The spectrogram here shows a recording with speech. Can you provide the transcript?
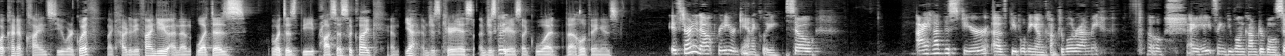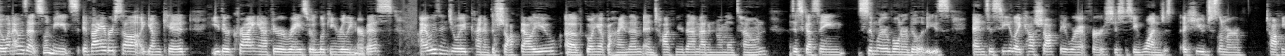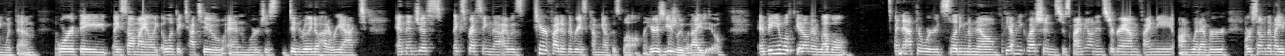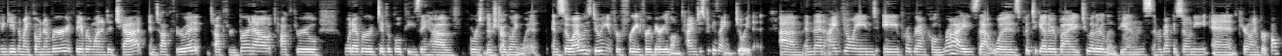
what kind of clients do you work with? Like, how do they find you? And then what does, what does the process look like? And yeah, I'm just curious. I'm just curious, like, what that whole thing is. It started out pretty organically. So I had this fear of people being uncomfortable around me. So I hate seeing people uncomfortable. So when I was at swim meets, if I ever saw a young kid either crying after a race or looking really nervous, I always enjoyed kind of the shock value of going up behind them and talking to them at a normal tone, discussing similar vulnerabilities and to see like how shocked they were at first, just to see one, just a huge swimmer talking with them or if they they saw my like olympic tattoo and were just didn't really know how to react and then just expressing that i was terrified of the race coming up as well. Here's usually what i do. And being able to get on their level and afterwards letting them know if you have any questions just find me on instagram find me on whatever or some of them i even gave them my phone number if they ever wanted to chat and talk through it talk through burnout talk through whatever difficulties they have or they're struggling with. And so i was doing it for free for a very long time just because i enjoyed it. Um, and then I joined a program called Rise that was put together by two other Olympians, Rebecca Soni and Caroline Burckle.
